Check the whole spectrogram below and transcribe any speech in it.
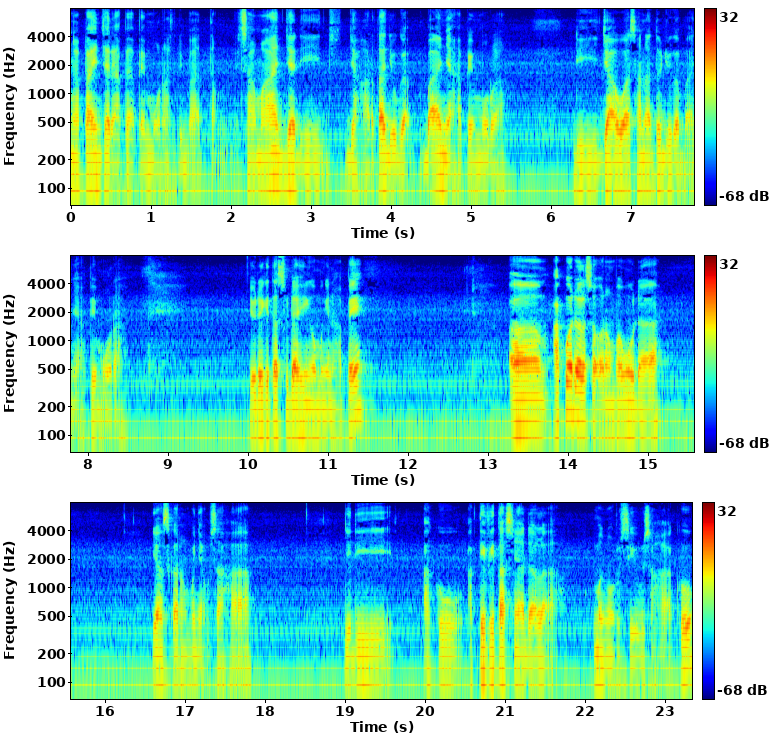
ngapain cari HP-HP murah di Batam? Sama aja di Jakarta juga banyak HP murah. Di Jawa sana tuh juga banyak HP murah. Yaudah kita sudahi ngomongin HP um, aku adalah seorang pemuda yang sekarang punya usaha jadi aku aktivitasnya adalah mengurusi usahaku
